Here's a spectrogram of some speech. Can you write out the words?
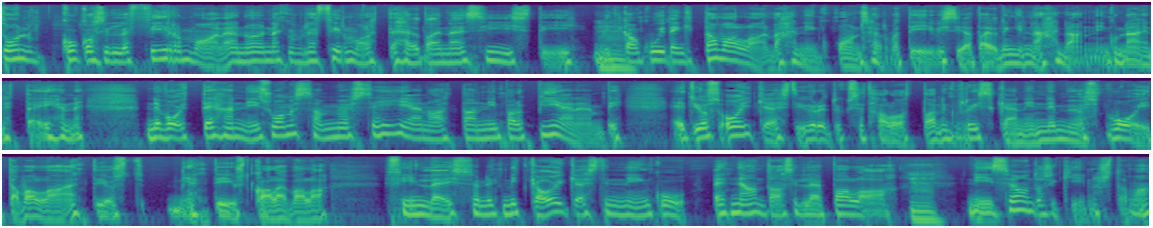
ton kokoisille firmoille ja noin näkyville firmoille tehdä jotain näin siistiä, mm. mitkä on kuitenkin tavallaan vähän niin kuin konservatiivisia tai jotenkin nähdään niin kuin näin, että eihän ne, ne voi tehdä. Niin Suomessa on myös se hienoa, että on niin paljon pienempi, että jos oikeasti yritykset haluaa ottaa niin kuin riskejä, niin ne myös voi tavallaan, että just miettii just Kalevala, Finlaysonit, mitkä oikeasti niin kuin, että ne antaa silleen palaa, mm. niin se on tosi kiinnostavaa.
